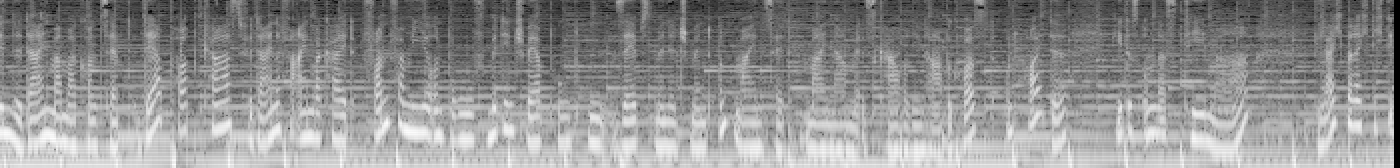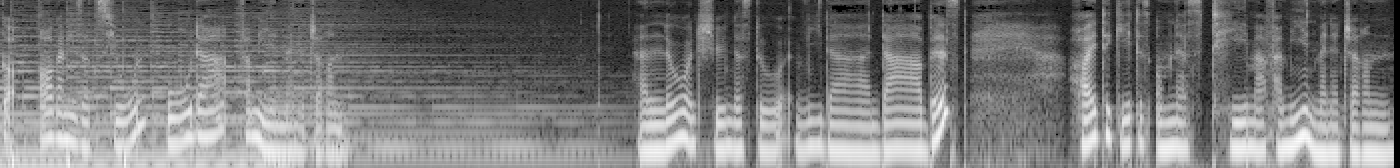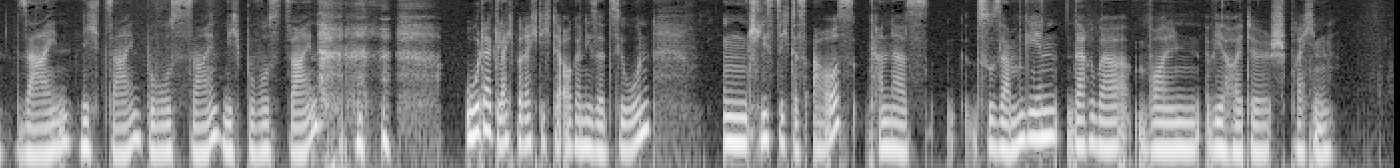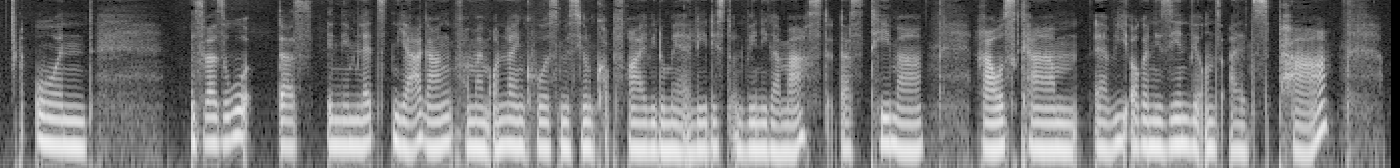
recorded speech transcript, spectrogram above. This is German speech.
Finde dein Mama-Konzept, der Podcast für deine Vereinbarkeit von Familie und Beruf mit den Schwerpunkten Selbstmanagement und Mindset. Mein Name ist Caroline Habekost und heute geht es um das Thema gleichberechtigte Organisation oder Familienmanagerin. Hallo und schön, dass du wieder da bist. Heute geht es um das Thema Familienmanagerin sein, nicht sein, Bewusstsein, nicht Bewusstsein oder gleichberechtigte Organisation. Hm, schließt sich das aus? Kann das zusammengehen? Darüber wollen wir heute sprechen. Und es war so, dass in dem letzten Jahrgang von meinem Online-Kurs Mission Kopffrei, wie du mehr erledigst und weniger machst, das Thema rauskam, äh, wie organisieren wir uns als Paar.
